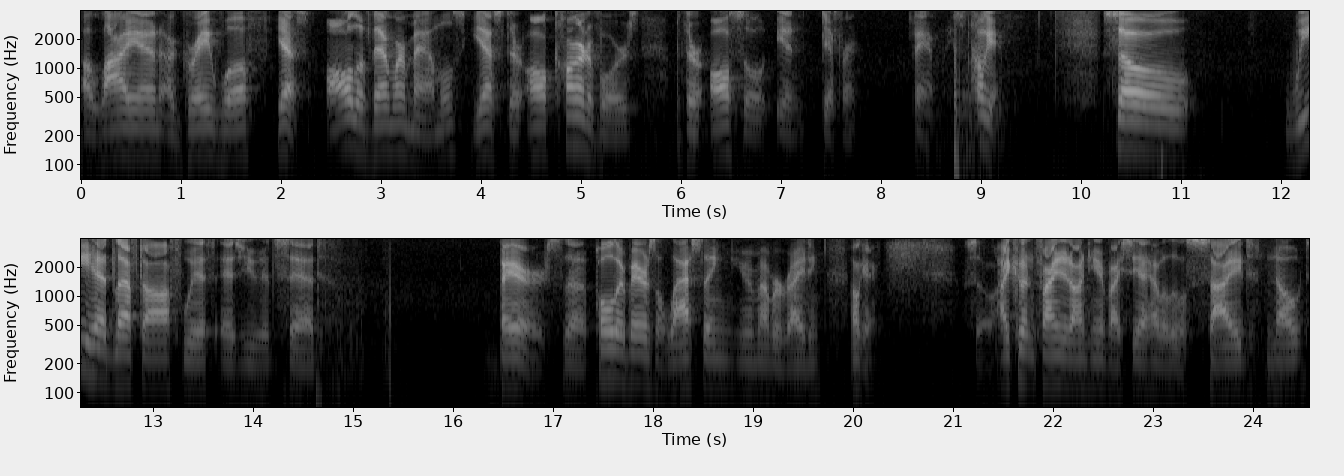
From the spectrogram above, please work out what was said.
a lion, a gray wolf. Yes, all of them are mammals. Yes, they're all carnivores, but they're also in different families. Okay, so we had left off with, as you had said, bears. The polar bear is the last thing you remember writing. Okay, so I couldn't find it on here, but I see I have a little side note.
